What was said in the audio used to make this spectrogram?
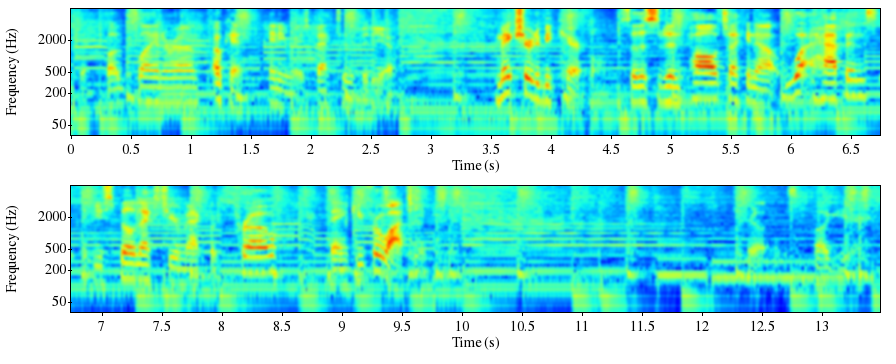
A bug flying around. Okay, anyways, back to the video. Make sure to be careful. So this has been Paul checking out what happens if you spill next to your MacBook Pro. Thank you for watching. This bug here.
